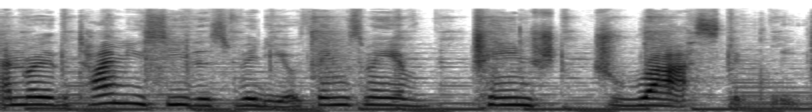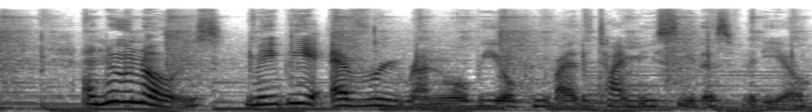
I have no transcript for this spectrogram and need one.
and by the time you see this video, things may have changed drastically. And who knows, maybe every run will be open by the time you see this video.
